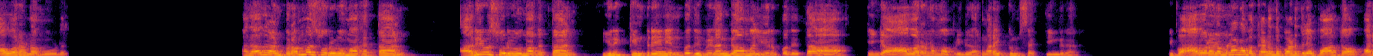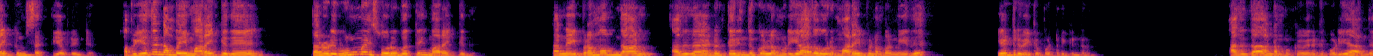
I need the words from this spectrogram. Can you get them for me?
ஆவரண மூடல். அதாவது நான் பிரம்மஸ்வரூபமாகத்தான் அறிவு சுரூபமாகத்தான் இருக்கின்றேன் என்பது விளங்காமல் இருப்பதைத்தான் இங்க ஆவரணம் அப்படிங்கிறார். மறைக்கும் சக்திங்கிறார். இப்ப ஆவரணம்னா நம்ம கடந்த பாடத்திலே பார்த்தோம் மறைக்கும் சக்தி அப்படின்ட்டு. அப்ப எது நம்மை மறைக்குது? தன்னுடைய உண்மை சுரூபத்தை மறைக்குது. தன்னை பிரம்மம் தான் அதுதான் என்று தெரிந்து கொள்ள முடியாத ஒரு மறைப்பு நம்ம மீது ஏற்றி வைக்கப்பட்டிருக்கின்றது. அதுதான் நமக்கு இருக்கக்கூடிய அந்த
